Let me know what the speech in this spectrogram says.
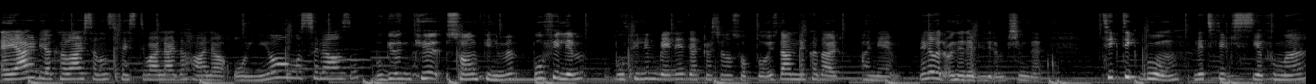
Eğer yakalarsanız festivallerde hala oynuyor olması lazım. Bugünkü son filmim. Bu film bu film beni depresyona soktu. O yüzden ne kadar hani ne kadar önerebilirim şimdi. Tick Tick Boom, Netflix yapımı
